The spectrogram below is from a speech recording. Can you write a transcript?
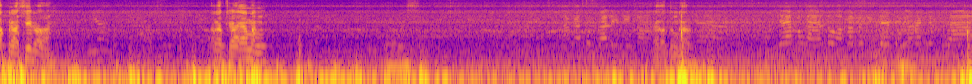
Berhasil lah? Alat gerak aman. Ya wis, Angkat tunggal ini pak. kakak tunggal. Ya mengalu apa menghindar dari orang nyebrang.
